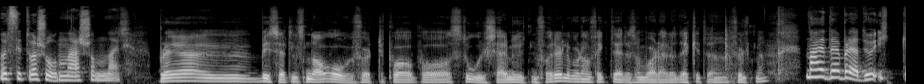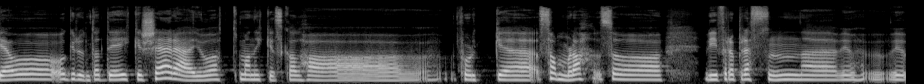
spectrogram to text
når situasjonen er som den er. Ble eh, bisettelsen da overført på, på storskjerm utenfor, eller hvordan fikk dere som var der og dekket det fullt med? Nei, det ble det jo ikke, og, og grunnen til at det ikke skjer, er jo at man ikke skal ha folk eh, samla. Så vi fra pressen, vi, vi,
